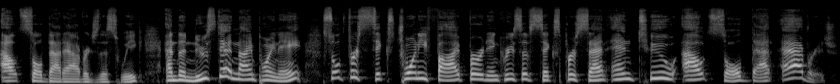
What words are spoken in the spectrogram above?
outsold that average this week. And the newsstand 9.8 sold for 625 for an increase of 6%, and two outsold that average.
